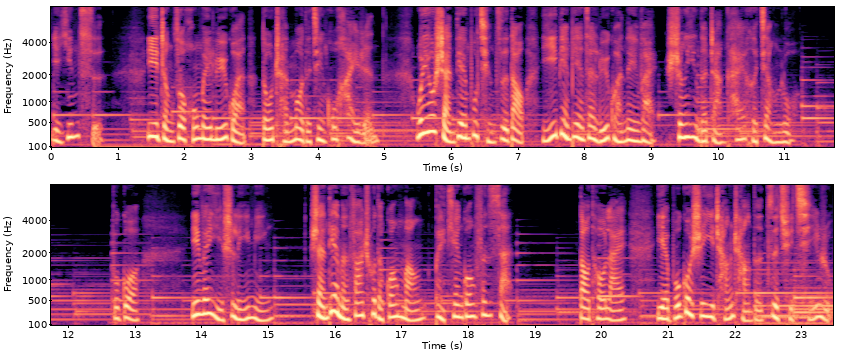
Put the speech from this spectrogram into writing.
也因此，一整座红梅旅馆都沉默得近乎骇人，唯有闪电不请自到，一遍遍在旅馆内外生硬地展开和降落。不过，因为已是黎明。闪电们发出的光芒被天光分散，到头来，也不过是一场场的自取其辱。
